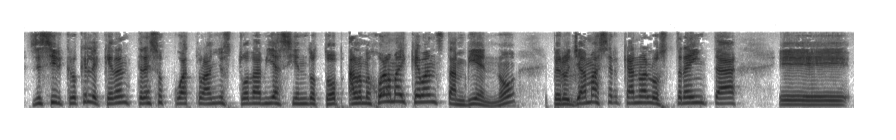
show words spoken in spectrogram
Es decir, creo que le quedan tres o cuatro años todavía siendo top. A lo mejor a Mike Evans también, ¿no? Pero ya más cercano a los 30. Eh,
